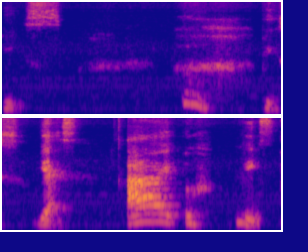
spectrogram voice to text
Peace. peace. Yes. I ooh, peace.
